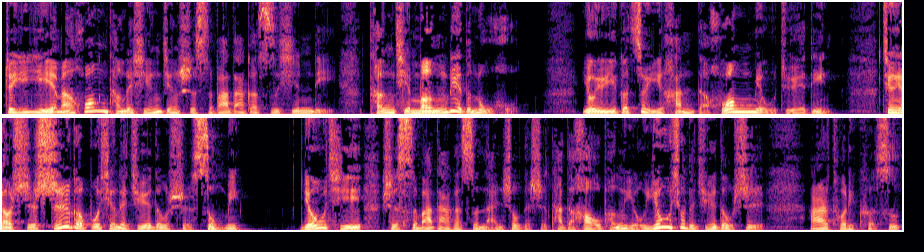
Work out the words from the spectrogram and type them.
这一野蛮荒唐的行径使斯巴达克斯心里腾起猛烈的怒火。由于一个醉汉的荒谬决定，竟要使十个不幸的决斗士送命。尤其是斯巴达克斯难受的是，他的好朋友、优秀的决斗士阿尔托利克斯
